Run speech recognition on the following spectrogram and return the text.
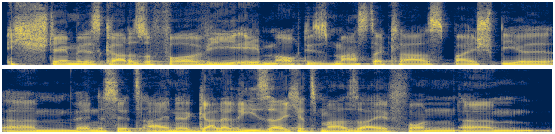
ich stelle mir das gerade so vor, wie eben auch dieses Masterclass-Beispiel, ähm, wenn es jetzt eine Galerie, sage ich jetzt mal, sei von ähm,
